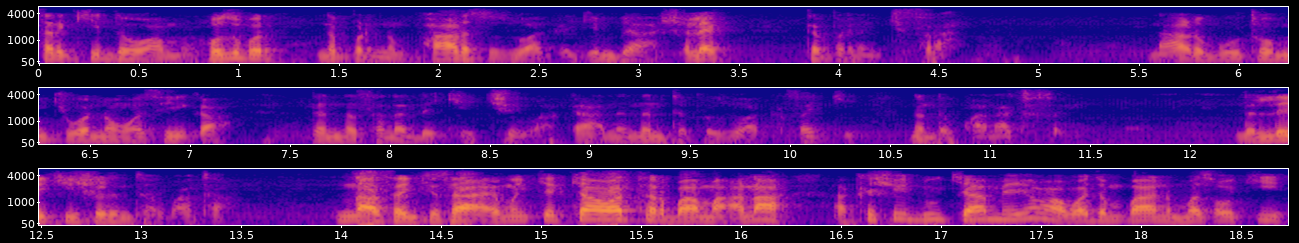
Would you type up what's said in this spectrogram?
sarki Dawamur Huzbur na birnin Faris zuwa ga Gimbiya Shalek ta birnin Kisra. Na rubuto miki wannan wasiƙa dan na sanar da ke cewa ga nan tafi zuwa kasarki nan da kwana 90 lalle ki shirin tarbata ina son ki sa ai mun kyakkyawar tarba ma'ana a kashe dukiya mai yawa wajen bani masauki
